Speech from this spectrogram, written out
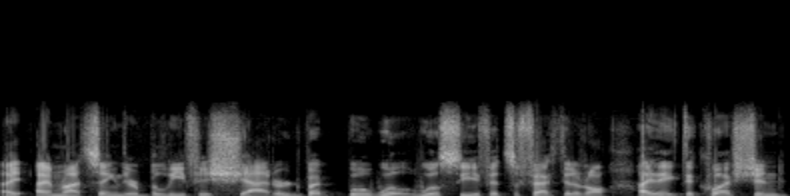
I, I'm not saying their belief is shattered, but we'll we'll we'll see if it's affected at all. I think the question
